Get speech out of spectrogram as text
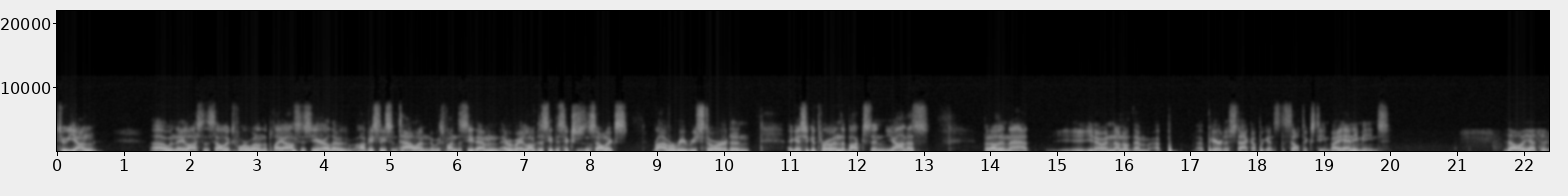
too young uh, when they lost to the Celtics 4 1 in the playoffs this year, although obviously some talent. It was fun to see them, and everybody loved to see the Sixers and Celtics rivalry restored. And I guess you could throw in the Bucks and Giannis, but other than that, you, know, and none of them ap- appear to stack up against the Celtics team by any means. No, yeah, it's a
